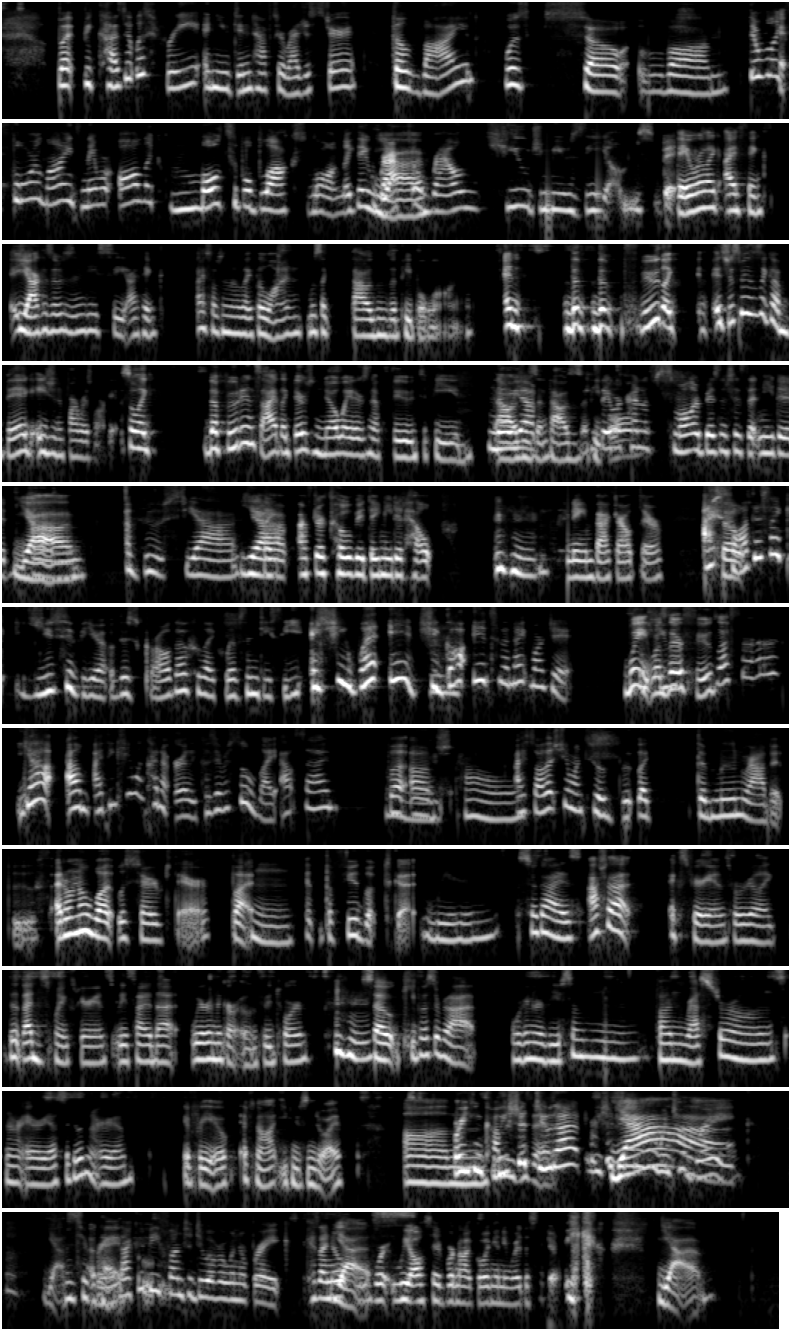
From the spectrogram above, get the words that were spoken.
But because it was free and you didn't have to register, the line was so long. there were like four lines, and they were all like multiple blocks long. Like they wrapped Yeah. around huge museums. Big. They were like, I think, yeah, because it was in DC. I think I saw something like the line was like thousands of people long, and the the food like it's just basically like a big Asian farmers market. So like the food inside, like there's no way there's enough food to feed no, thousands yeah, and thousands of people. they were kind of smaller businesses that needed. Yeah. um, A boost, yeah. yeah. after COVID, they needed help. hmm Name back out there. I So- saw this like YouTube video of this girl though who like lives in DC and she went in. She Mhm. got into the night market. Wait, and was there was- food left for her? Yeah, um I think she went kind of early cuz there was still light outside. But, Oh um, gosh, how? I saw that she went to a bo- like the Moon Rabbit booth. I don't know what was served there, but Hmm. it, the food looked good. weird. So, guys, after that experience where we were like th- that disappointing experience, we decided that we are gonna make our own food tour. Mhm. So keep posted for that. We're gonna review some fun restaurants in our area. So if you live in our area, good for you. If not, you can just enjoy. Um, Or you can come we and should do that. We should do that over Yeah. winter break. Yes. Winter okay. break. That could be fun to do over winter break because I know Yes. we're, we all said we're not going anywhere the second week. Yeah.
